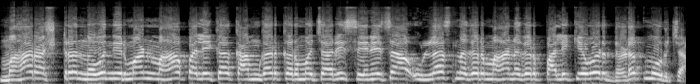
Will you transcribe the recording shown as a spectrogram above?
महाराष्ट्र नवनिर्माण महापालिका कामगार कर्मचारी सेनेचा उल्हासनगर महानगरपालिकेवर धडक मोर्चा.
